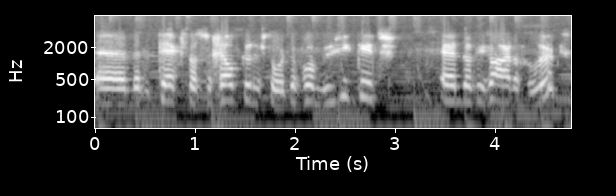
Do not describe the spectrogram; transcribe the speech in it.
Uh, met de tekst dat ze geld kunnen storten voor muziekkids. En dat is aardig gelukt.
